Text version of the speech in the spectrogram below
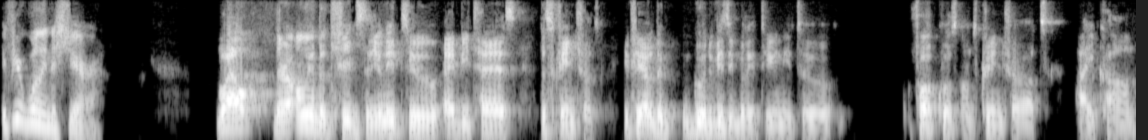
If you're willing to share. Well, there are only the tricks that you need to A B test the screenshots. If you have the good visibility, you need to focus on screenshots, icon,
